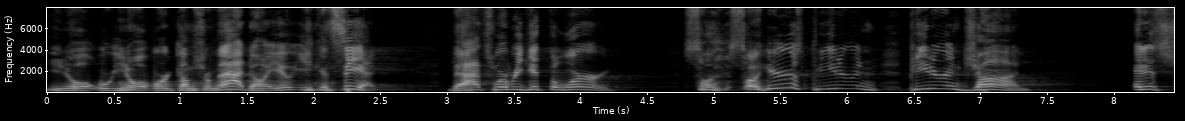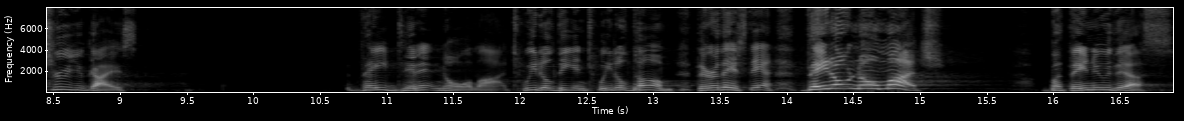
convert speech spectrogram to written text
You know what, you know what word comes from that, don't you? You can see it. That's where we get the word. So, so here's Peter and Peter and John. And it's true, you guys. They didn't know a lot. Tweedledee and Tweedledum. There they stand. They don't know much, but they knew this.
